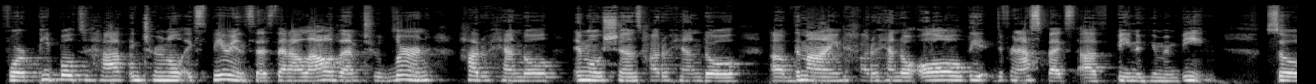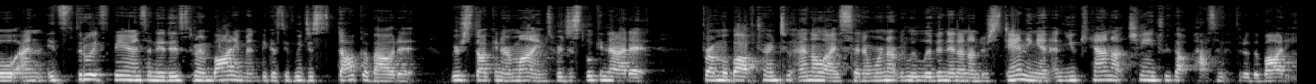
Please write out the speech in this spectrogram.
for people to have internal experiences that allow them to learn how to handle emotions, how to handle uh, the mind, how to handle all the different aspects of being a human being. So, and it's through experience and it is through embodiment because if we just talk about it, we're stuck in our minds. We're just looking at it from above, trying to analyze it, and we're not really living it and understanding it. And you cannot change without passing it through the body.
